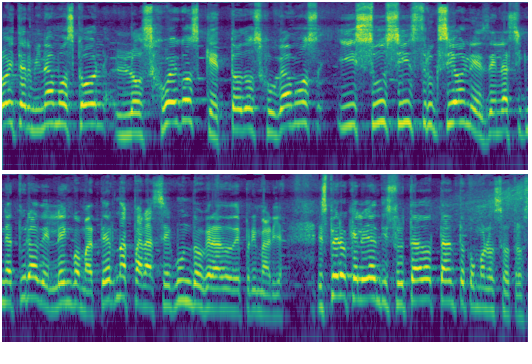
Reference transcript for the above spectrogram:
hoy terminamos con los juegos que todos jugamos y sus instrucciones en la asignatura de lengua materna para segundo grado de primaria. Espero que lo hayan disfrutado tanto como nosotros.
